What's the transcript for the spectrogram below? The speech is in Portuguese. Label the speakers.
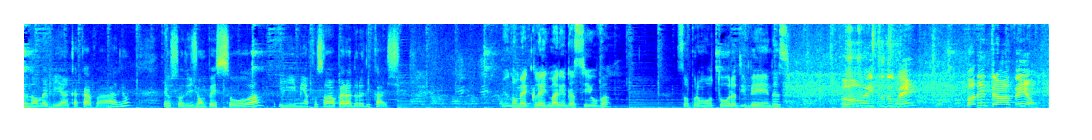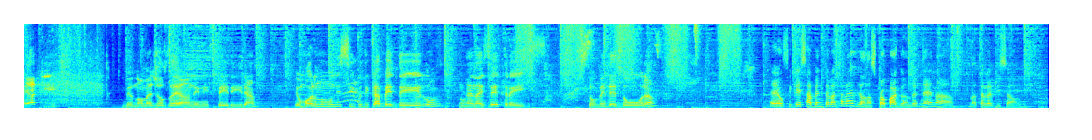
Speaker 1: Meu nome é Bianca Cavalho, eu sou de João Pessoa e minha função é operadora de caixa.
Speaker 2: Meu nome é Cleide Maria da Silva, sou promotora de vendas.
Speaker 3: Oi, tudo bem? Pode entrar, venham, é aqui. Meu nome é Joseana Enis Pereira, eu moro no município de Cabedelo, no Renascer 3. Sou vendedora
Speaker 1: é, eu fiquei sabendo pela televisão, nas propagandas, né, na, na televisão.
